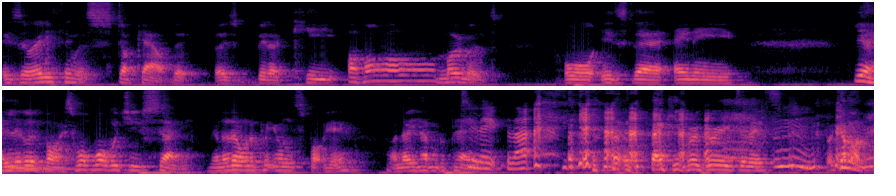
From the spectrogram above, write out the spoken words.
is there anything that stuck out that has been a key aha moment, or is there any yeah little Hmm. advice? What what would you say? And I don't want to put you on the spot here. I know you haven't prepared. Too late for that. Thank you for agreeing to this. Mm. But come on,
